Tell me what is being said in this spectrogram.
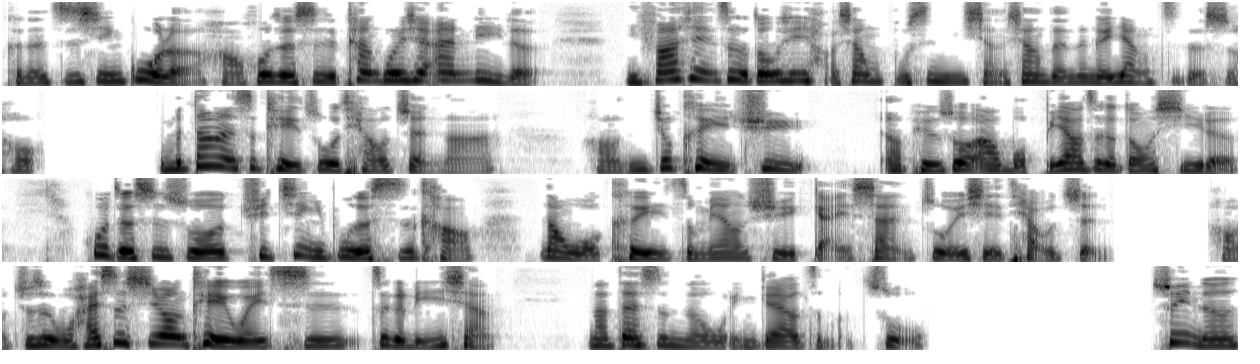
可能执行过了，好，或者是看过一些案例了，你发现这个东西好像不是你想象的那个样子的时候，我们当然是可以做调整啊。好，你就可以去啊，比如说啊，我不要这个东西了，或者是说去进一步的思考，那我可以怎么样去改善，做一些调整。好，就是我还是希望可以维持这个理想，那但是呢，我应该要怎么做？所以呢，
